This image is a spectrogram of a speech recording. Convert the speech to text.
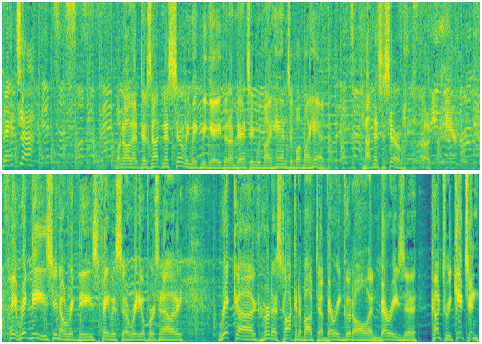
Dancer. Well, no, that does not necessarily make me gay that I'm dancing with my hands above my head. Not necessarily. hey, Rick Dees, you know Rick Dees, famous uh, radio personality. Rick uh, heard us talking about uh, Barry Goodall and Barry's uh, Country Kitchen,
